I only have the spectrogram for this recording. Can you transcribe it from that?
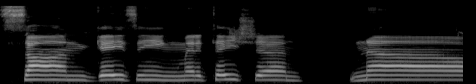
sun gazing meditation now.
